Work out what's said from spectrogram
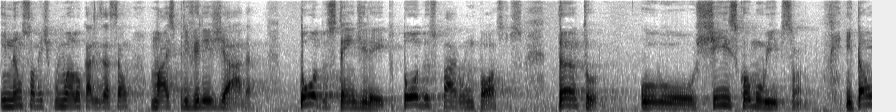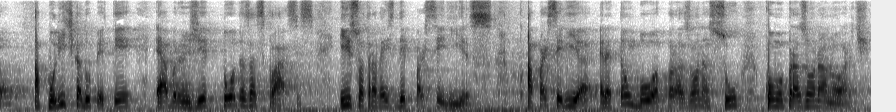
e não somente para uma localização mais privilegiada. Todos têm direito, todos pagam impostos, tanto o X como o Y. Então, a política do PT é abranger todas as classes, isso através de parcerias. A parceria ela é tão boa para a Zona Sul como para a Zona Norte.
